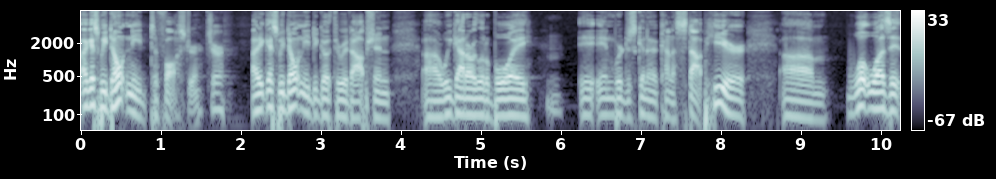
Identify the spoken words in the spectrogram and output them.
I guess we don't need to foster. Sure. I guess we don't need to go through adoption. Uh, we got our little boy, and we're just gonna kind of stop here. Um, what was it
